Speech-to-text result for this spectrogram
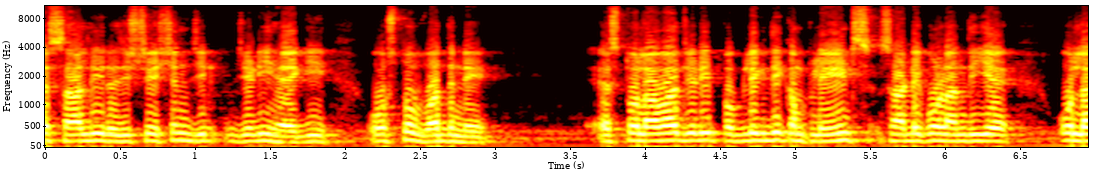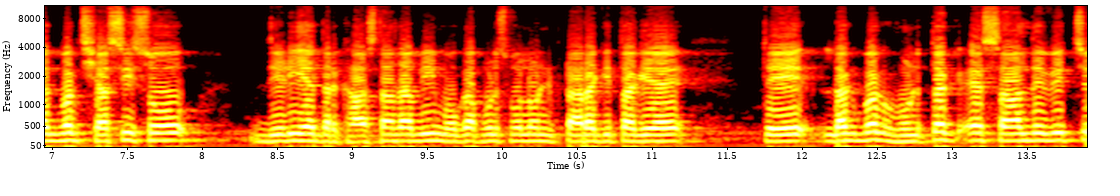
ਇਸ ਸਾਲ ਦੀ ਰਜਿਸਟ੍ਰੇਸ਼ਨ ਜਿਹੜੀ ਹੈਗੀ ਉਸ ਤੋਂ ਵੱਧ ਨੇ। ਇਸ ਤੋਂ ਇਲਾਵਾ ਜਿਹੜੀ ਪਬਲਿਕ ਦੀ ਕੰਪਲੇਂਟਸ ਸਾਡੇ ਕੋਲ ਆਂਦੀ ਹੈ, ਉਹ ਲਗਭਗ 8600 ਜਿਹੜੀ ਹੈ ਦਰਖਾਸਤਾਂ ਦਾ ਵੀ ਮੋਗਾ ਪੁਲਿਸ ਵੱਲੋਂ ਨਿਪਟਾਰਾ ਕੀਤਾ ਗਿਆ ਹੈ ਤੇ ਲਗਭਗ ਹੁਣ ਤੱਕ ਇਸ ਸਾਲ ਦੇ ਵਿੱਚ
